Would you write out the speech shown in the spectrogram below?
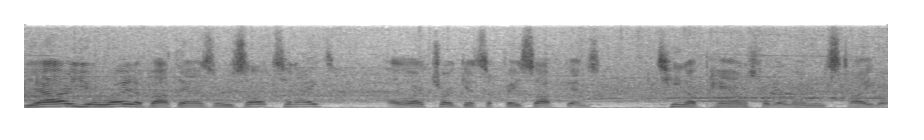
Yeah, you're right about that. As a result tonight, Electra gets a face-off against Tina Pamz for the women's title.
